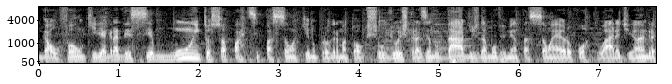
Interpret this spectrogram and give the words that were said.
Galvão. Queria agradecer muito a sua participação aqui no programa Talk Show de hoje, trazendo dados da movimentação aeroportuária de Angra,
